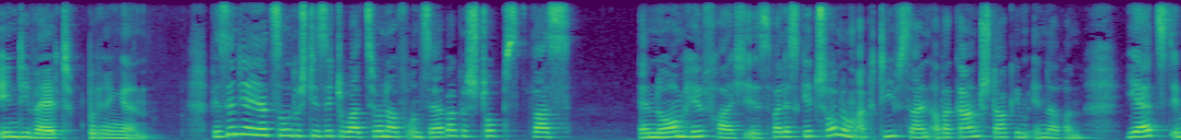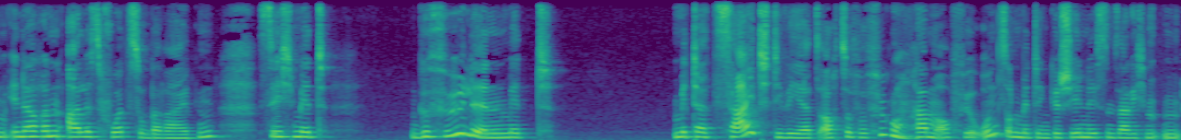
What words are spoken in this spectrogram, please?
in die Welt bringen? Wir sind ja jetzt so durch die Situation auf uns selber gestupst, was enorm hilfreich ist, weil es geht schon um aktiv sein, aber ganz stark im Inneren. Jetzt im Inneren alles vorzubereiten, sich mit Gefühlen, mit mit der Zeit, die wir jetzt auch zur Verfügung haben, auch für uns und mit den Geschehnissen, sage ich, mit einem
